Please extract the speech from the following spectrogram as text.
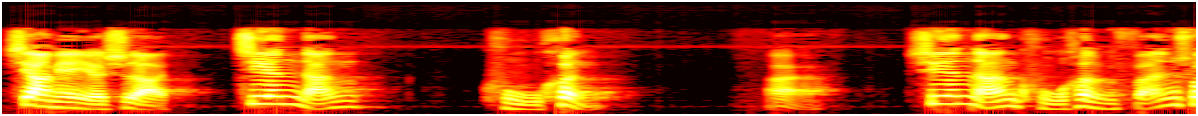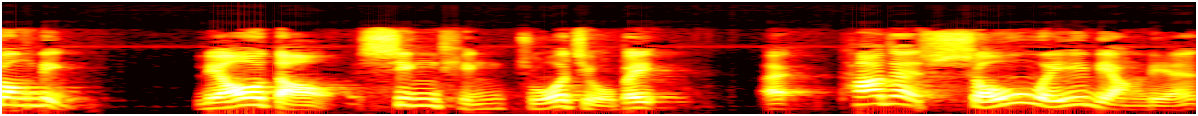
下面也是啊，艰难。苦恨，哎，艰难苦恨繁霜鬓，潦倒新停浊酒杯，哎，他在首尾两联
